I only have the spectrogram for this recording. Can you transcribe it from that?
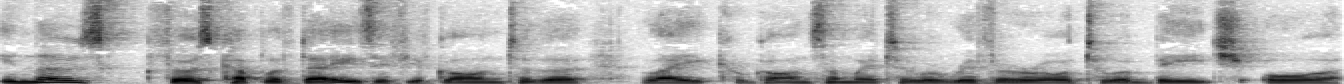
in those first couple of days, if you've gone to the lake or gone somewhere to a river or to a beach or,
